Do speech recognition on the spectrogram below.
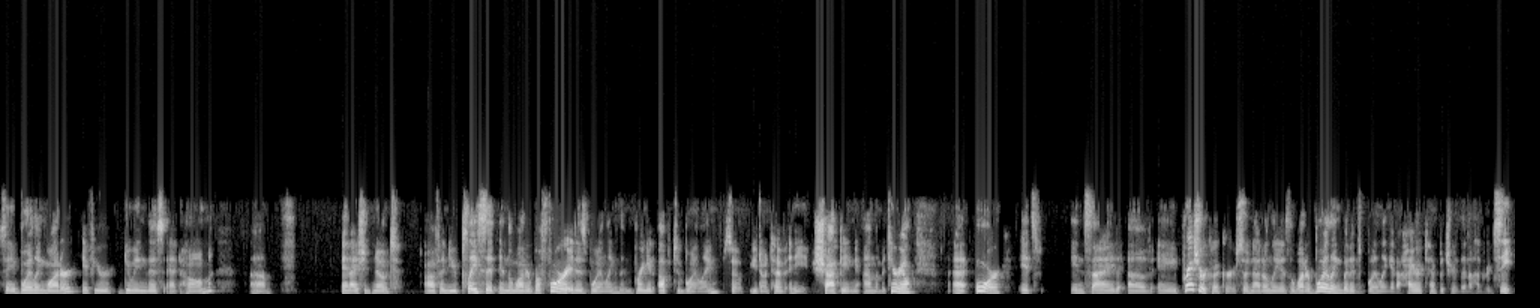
say, boiling water if you're doing this at home. Um, and I should note, often you place it in the water before it is boiling, then bring it up to boiling so you don't have any shocking on the material. Uh, or it's inside of a pressure cooker. So not only is the water boiling, but it's boiling at a higher temperature than 100 C.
